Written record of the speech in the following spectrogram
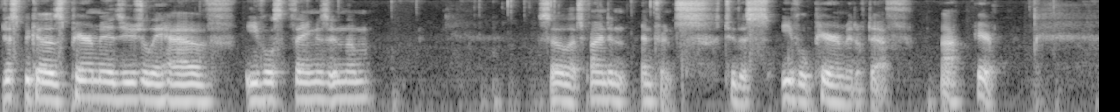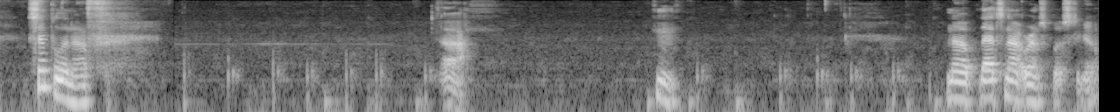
just because pyramids usually have evil things in them. So let's find an entrance to this evil pyramid of death. Ah, here. Simple enough. Ah. Hmm. Nope, that's not where I'm supposed to go.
